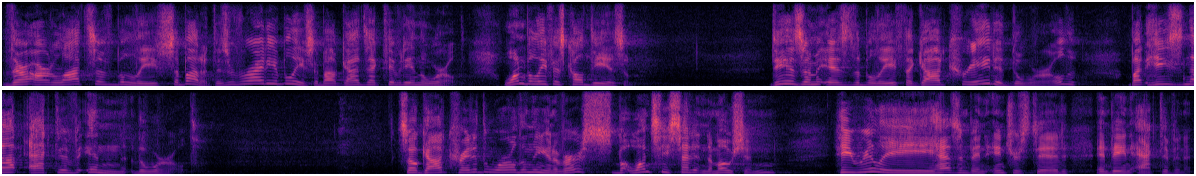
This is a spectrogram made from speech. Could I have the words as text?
there are lots of beliefs about it. There's a variety of beliefs about God's activity in the world. One belief is called deism. Deism is the belief that God created the world, but he's not active in the world. So God created the world and the universe, but once He set it into motion, He really hasn't been interested in being active in it.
